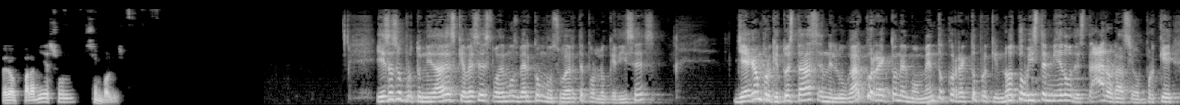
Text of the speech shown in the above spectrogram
pero para mí es un simbolismo. Y esas oportunidades que a veces podemos ver como suerte por lo que dices, Llegan porque tú estás en el lugar correcto, en el momento correcto, porque no tuviste miedo de estar, oración, porque,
